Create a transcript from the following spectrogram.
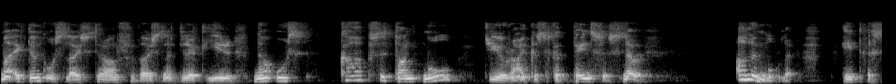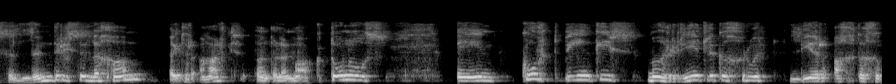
Maar ek dink ons luisteraar verwys natuurlik hier na ons Kaapse tandmol Georhynchus capensis. Nou, alle molle het 'n silindriese liggaam uiteraard want hulle maak tonnels en kort beentjies maar redelike groot leeragtige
